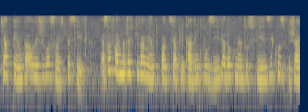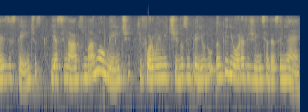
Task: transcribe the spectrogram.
que atenda à legislação específica. Essa forma de arquivamento pode ser aplicada inclusive a documentos físicos já existentes e assinados manualmente que foram emitidos em período anterior à vigência da SNR.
